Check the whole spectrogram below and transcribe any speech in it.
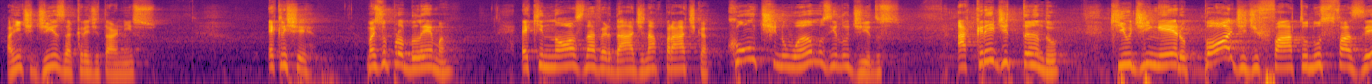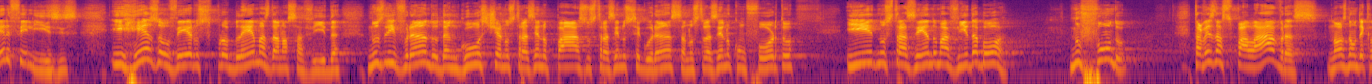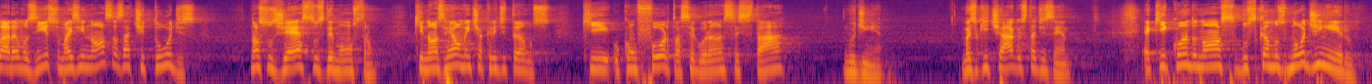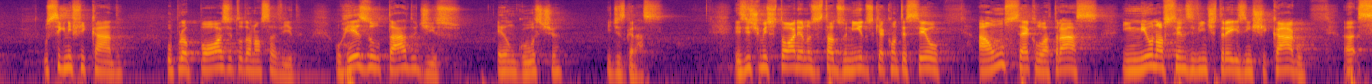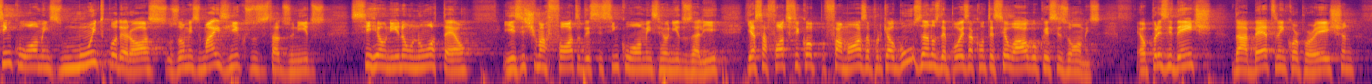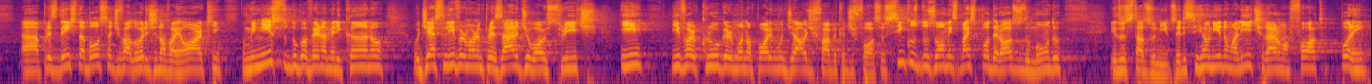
a gente diz acreditar nisso. É clichê, mas o problema é que nós, na verdade, na prática, continuamos iludidos, acreditando que o dinheiro pode de fato nos fazer felizes e resolver os problemas da nossa vida, nos livrando da angústia, nos trazendo paz, nos trazendo segurança, nos trazendo conforto e nos trazendo uma vida boa. No fundo, talvez nas palavras nós não declaramos isso, mas em nossas atitudes, nossos gestos demonstram que nós realmente acreditamos que o conforto, a segurança está no dinheiro. Mas o que Tiago está dizendo é que quando nós buscamos no dinheiro o significado, o propósito da nossa vida, o resultado disso é angústia e desgraça. Existe uma história nos Estados Unidos que aconteceu há um século atrás, em 1923, em Chicago cinco homens muito poderosos, os homens mais ricos dos Estados Unidos, se reuniram num hotel. E existe uma foto desses cinco homens reunidos ali. E essa foto ficou famosa porque alguns anos depois aconteceu algo com esses homens. É o presidente da Bethlehem Corporation, uh, presidente da Bolsa de Valores de Nova York, o ministro do governo americano, o Jesse Livermore, empresário de Wall Street, e Ivar Kruger, monopólio mundial de fábrica de fósforos. Cinco dos homens mais poderosos do mundo e dos Estados Unidos. Eles se reuniram ali, tiraram uma foto, porém,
